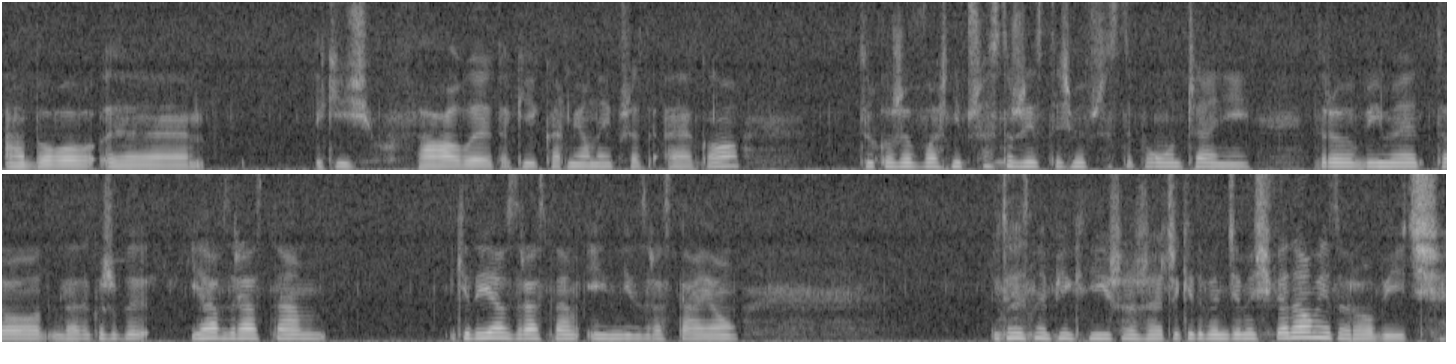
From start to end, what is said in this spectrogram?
albo e, jakiejś chwały takiej karmionej przez ego, tylko że właśnie przez to, że jesteśmy wszyscy połączeni, to robimy to dlatego, żeby ja wzrastam, kiedy ja wzrastam, inni wzrastają. I to jest najpiękniejsza rzecz, kiedy będziemy świadomie to robić.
